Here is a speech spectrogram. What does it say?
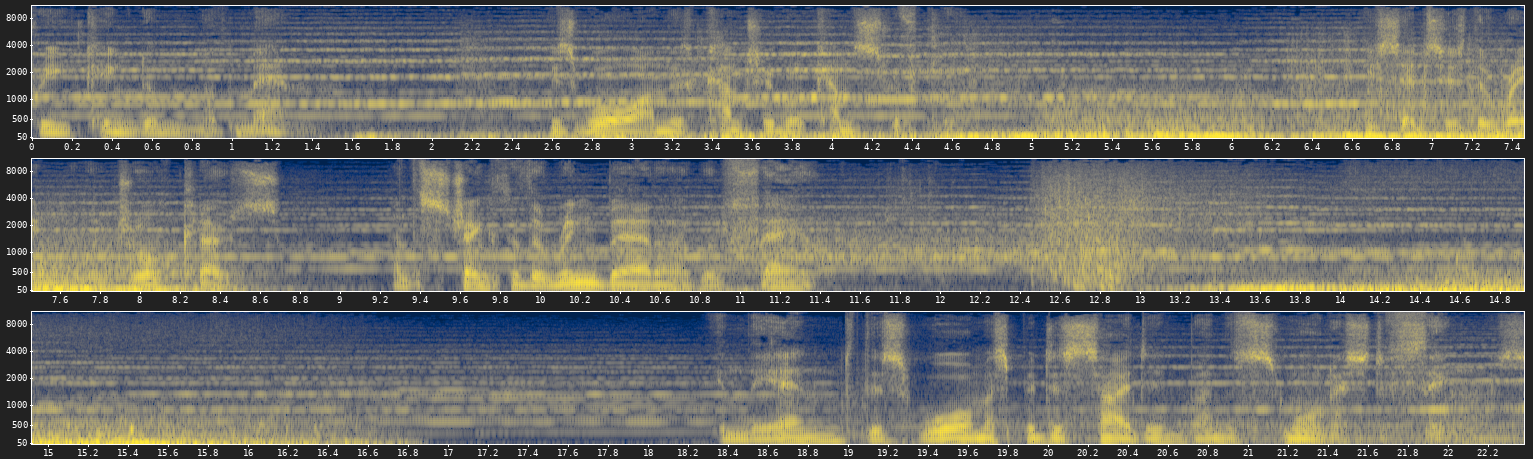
free kingdom of men. His war on this country will come swiftly. Senses the ring will draw close, and the strength of the ring bearer will fail. In the end, this war must be decided by the smallest of things.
